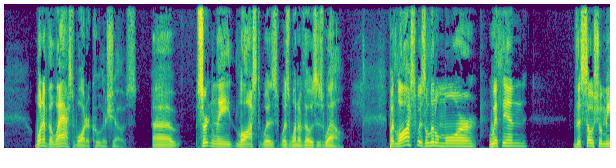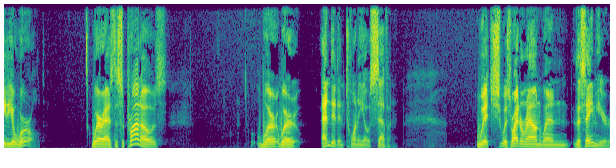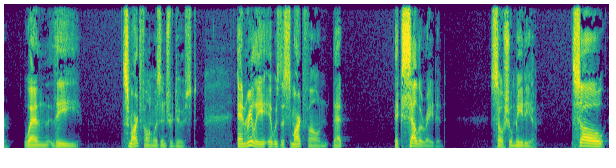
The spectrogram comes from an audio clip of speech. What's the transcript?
one of the last water cooler shows. Uh, certainly, Lost was was one of those as well. But Lost was a little more within the social media world. Whereas The Sopranos were were ended in 2007, which was right around when the same year when the smartphone was introduced. And really it was the smartphone that accelerated social media. So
